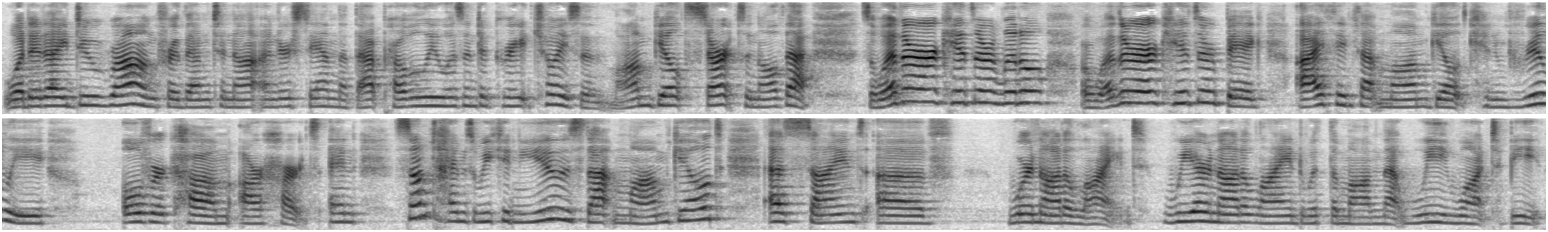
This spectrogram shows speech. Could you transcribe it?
What did I do wrong for them to not understand that that probably wasn't a great choice? And mom guilt starts and all that. So, whether our kids are little or whether our kids are big, I think that mom guilt can really overcome our hearts. And sometimes we can use that mom guilt as signs of we're not aligned. We are not aligned with the mom that we want to be.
